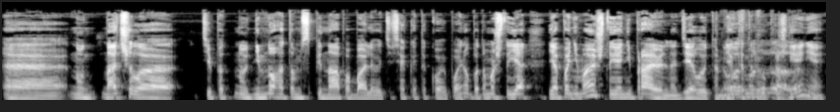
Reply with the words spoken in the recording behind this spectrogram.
э, ну, начала, типа, ну, немного там спина побаливать и всякое такое, понял? Потому что я, я понимаю, что я неправильно делаю там Ну, некоторые возможно, да, упражнения.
